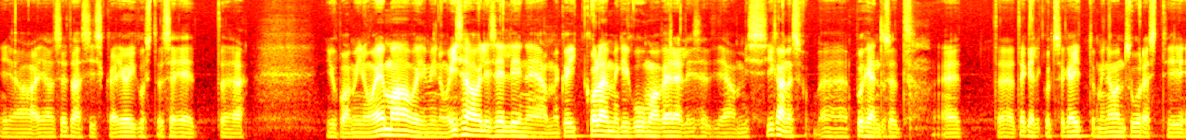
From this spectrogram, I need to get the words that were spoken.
ja, ja seda siis ka ei õigusta see, et äh, juba minu ema või minu isa oli selline ja me kõik olemegi kuumaverelised ja mis iganes äh, põhjendused, et tegelikult see käitumine on suuresti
